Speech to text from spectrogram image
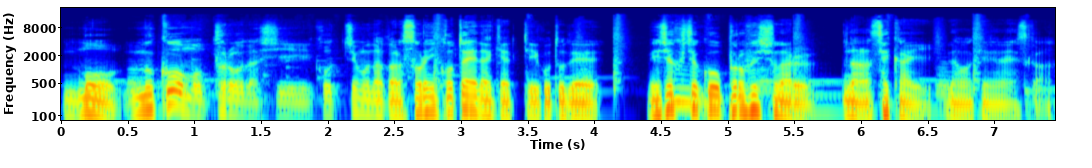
もう向こうもプロだしこっちもだからそれに応えなきゃっていうことでめちゃくちゃこうプロフェッショナルな世界なわけじゃないですか。だか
